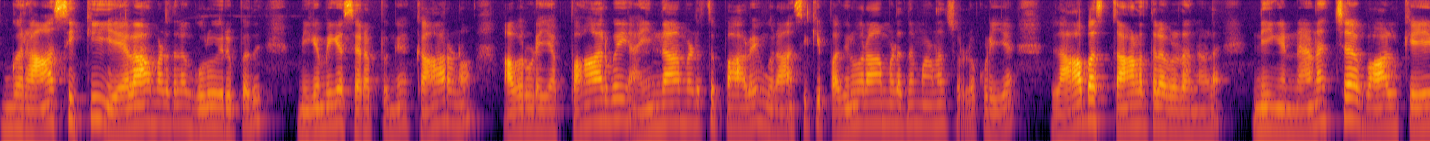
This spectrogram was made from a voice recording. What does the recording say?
உங்கள் ராசிக்கு ஏழாம் இடத்துல குரு இருப்பது மிக மிக சிறப்புங்க. காரணம் அவருடைய பார்வை ஐந்தாம் இடத்து பார்வை உங்கள் ராசிக்கு பதினோராம் இடத்துமான சொல்லக்கூடிய லாபஸ்தானத்தில் விடுறதுனால நீங்கள் நினச்ச வாழ்க்கையை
